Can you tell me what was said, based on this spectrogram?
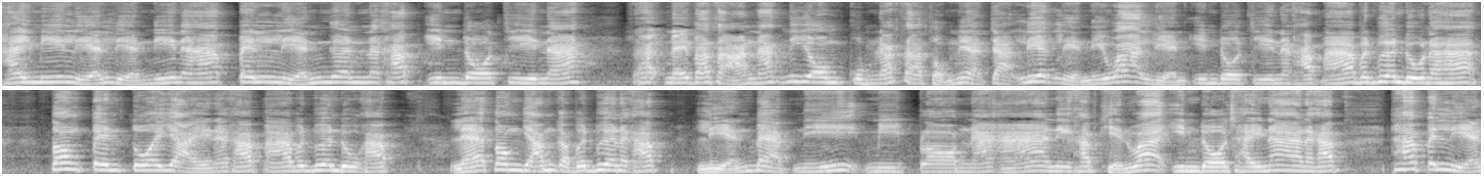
ใครมีเหรียญเหรียญนี้นะฮะเป็นเหรียญเงินนะครับ อินโดจีนนะในภาษานักนิยมกลุ่มนักสะสมเนี่ยจะเรียกเหรียญนี้ว่าเหรียญอินโดจีนนะครับอ่าเพื่อนๆดูนะฮะต้องเป็นตัวใหญ่นะครับอ่าเพื่อนๆดูครับ และต้องย้ำกับเพื่อนๆนะครับ เหรียญแบบนี้มีปลอมนะอ่านี่ครับเขียนว่าอินโดไชน่านะครับ ถ้าเป็นเหรียญ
